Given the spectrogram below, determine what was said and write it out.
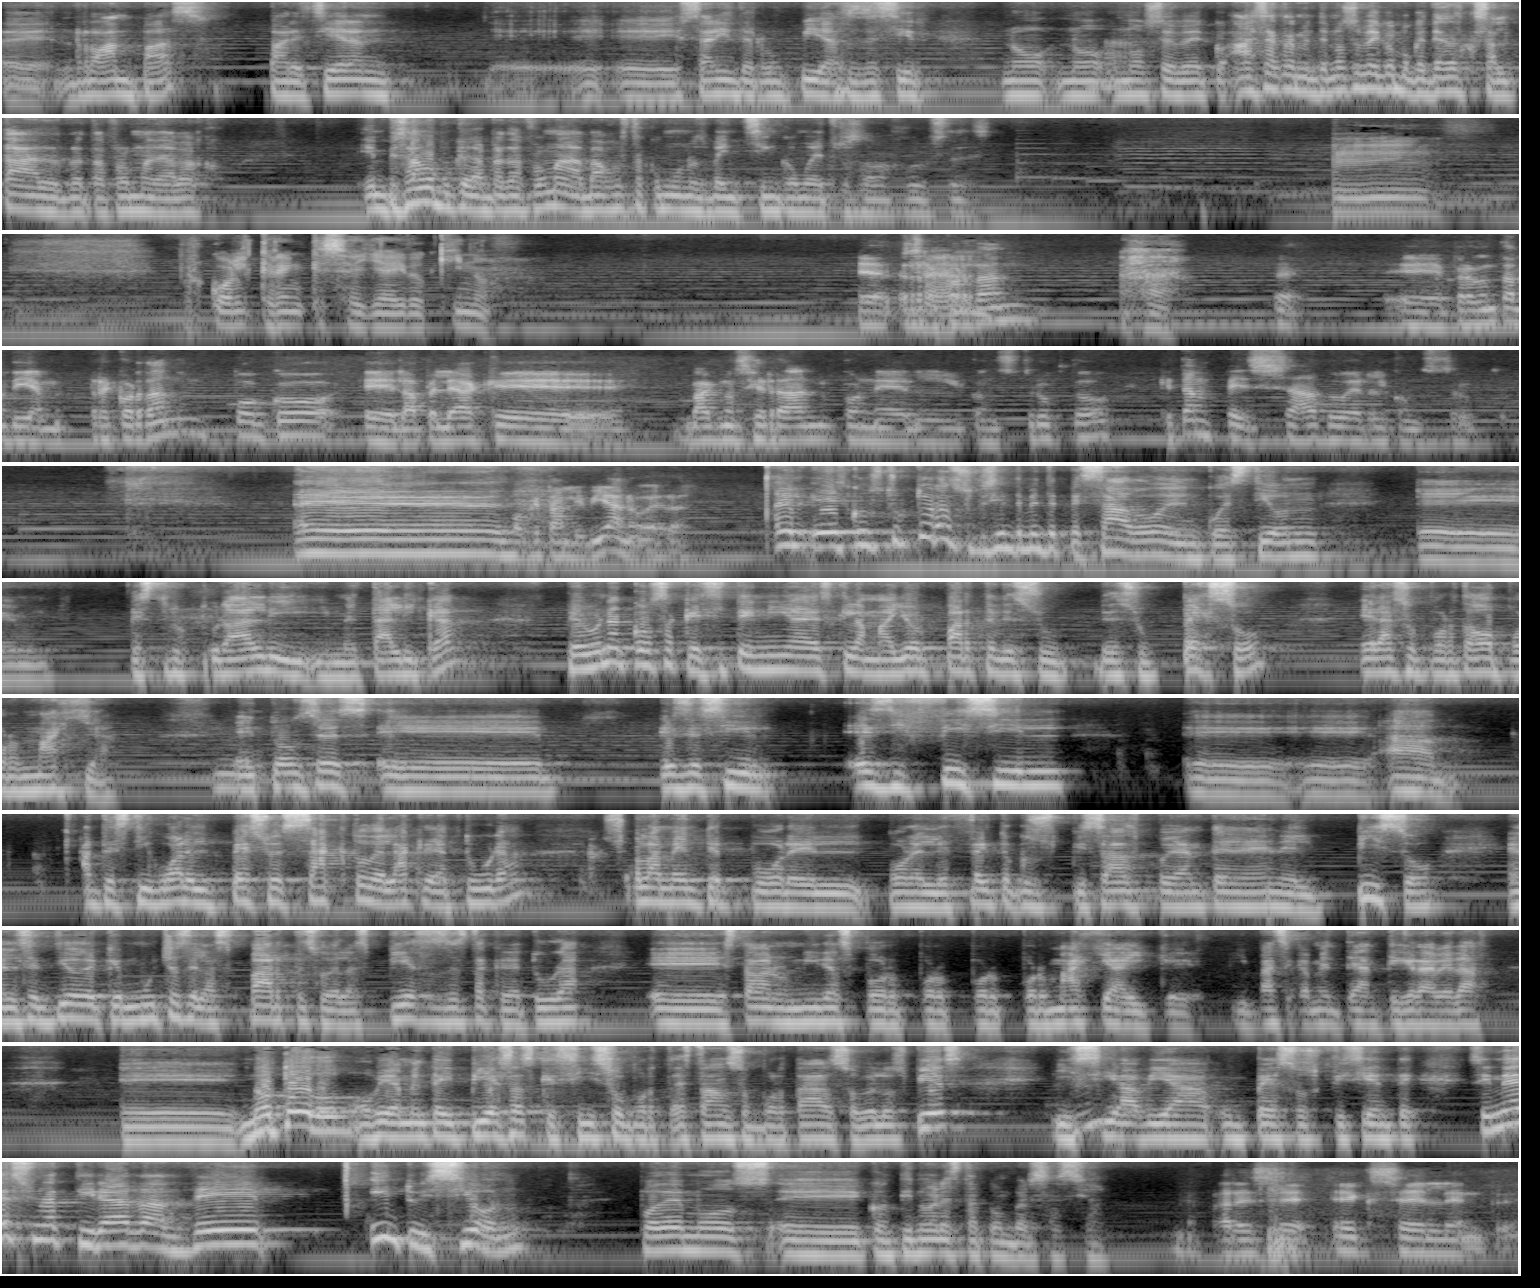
eh, rampas parecieran eh, eh, estar interrumpidas. Es decir, no, no, no se ve. Ah, exactamente, no se ve como que tengas que saltar a la plataforma de abajo. Empezando porque la plataforma de abajo está como unos 25 metros abajo de ustedes. Mm, ¿Por cuál creen que se haya ido Kino? Eh, recordan- Ajá. eh, pregunta al DM, recordando un poco eh, la pelea que Magnus y Ran con el constructo, ¿qué tan pesado era el constructo? Eh, ¿O qué tan liviano era? el, el constructo era suficientemente pesado en cuestión eh, estructural y, y metálica, pero una cosa que sí tenía es que la mayor parte de su, de su peso era soportado por magia. Mm. Entonces, eh, es decir, es difícil eh, a- atestiguar el peso exacto de la criatura, solamente por el, por el efecto que sus pisadas podían tener en el piso, en el sentido de que muchas de las partes o de las piezas de esta criatura eh, estaban unidas por, por, por, por, magia y, que, y básicamente antigravedad. Eh, no todo, obviamente hay piezas que sí estaban soportadas sobre los pies y sí había un peso suficiente. Si me das una tirada de intuición, podemos eh, continuar esta conversación. Me parece excelente.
